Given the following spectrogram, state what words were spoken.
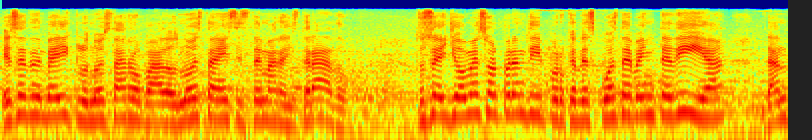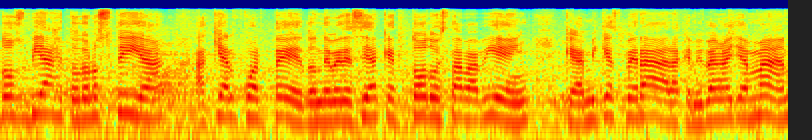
ese vehículo no está robado, no está en el sistema registrado. Entonces yo me sorprendí porque después de 20 días, dan dos viajes todos los días aquí al cuartel, donde me decía que todo estaba bien, que a mí que esperara, que me iban a llamar,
